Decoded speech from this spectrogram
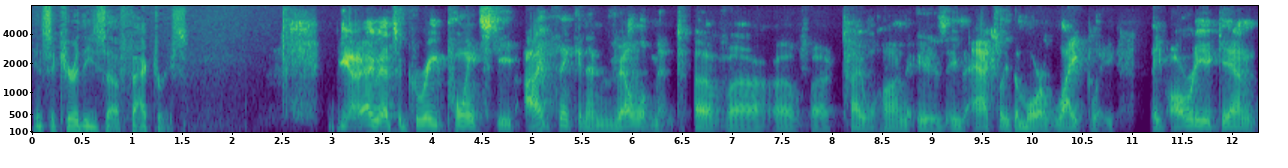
and secure these uh, factories? Yeah, that's a great point, Steve. I think an envelopment of uh, of uh, Taiwan is is actually the more likely. They've already again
